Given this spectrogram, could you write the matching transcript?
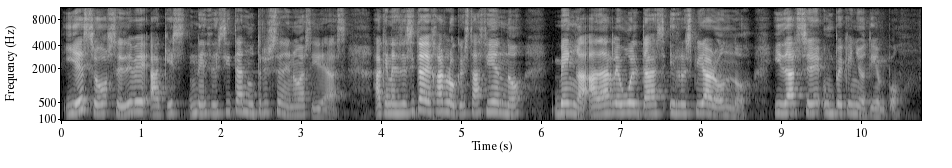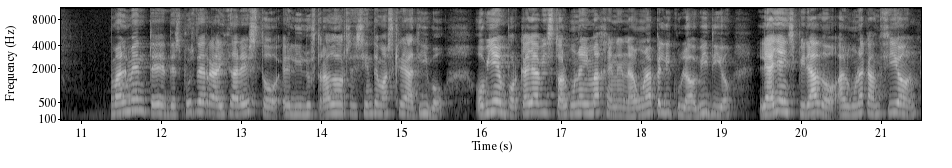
Y eso se debe a que necesita nutrirse de nuevas ideas, a que necesita dejar lo que está haciendo, venga a darle vueltas y respirar hondo, y darse un pequeño tiempo. Normalmente, después de realizar esto, el ilustrador se siente más creativo, o bien porque haya visto alguna imagen en alguna película o vídeo, le haya inspirado alguna canción,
